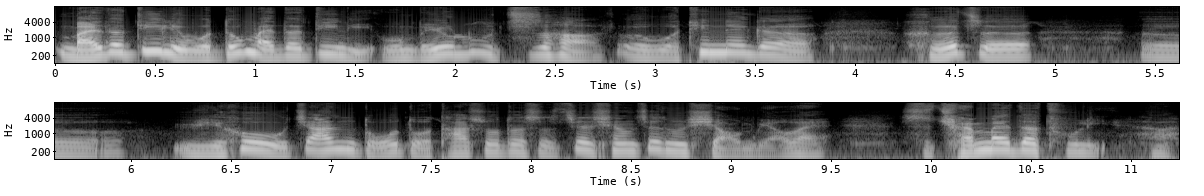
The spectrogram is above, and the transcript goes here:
埋到地里我都埋到地里，我没有录枝哈。呃，我听那个菏泽，呃。雨后佳人朵朵，他说的是，这像这种小苗哎，是全埋在土里哈，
